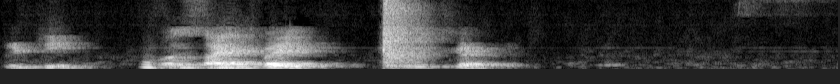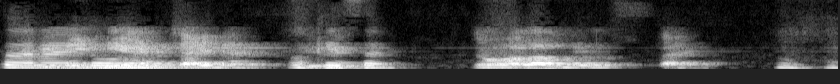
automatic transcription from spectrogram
treaty. It was signed by which country? Sir, Between India and China. Okay, sir. Jawaharlal Nehru's time. Mm-hmm.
